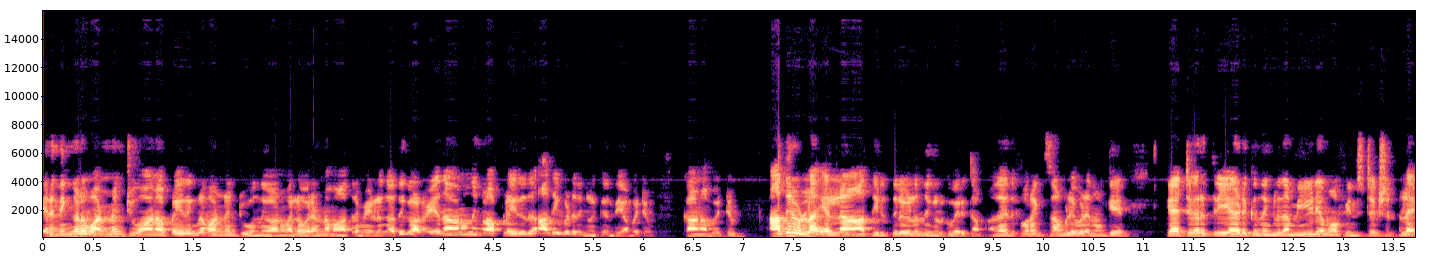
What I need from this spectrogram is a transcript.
ഇനി നിങ്ങൾ വണ്ണും ടു ആണ് അപ്ലൈ ചെയ്തെങ്കിൽ വണ്ണും ടു എന്ന് കാണും. അല്ല ഒരെണ്ണം മാത്രമേ ഉള്ളൂ അത് കാണും. ഏതാണോ നിങ്ങൾ അപ്ലൈ ചെയ്തത് അത് ഇവിടെ നിങ്ങൾക്ക് എന്ത് ചെയ്യാൻ പറ്റും? കാണാൻ പറ്റും. അതിലുള്ള എല്ലാ തിരുത്തലുകളും നിങ്ങൾക്ക് വരുത്താം. അതായത് ഫോർ എക്സാമ്പിൾ ഇവിടെ നമുക്ക് കാറ്റഗറി ത്രീ എടുക്കുന്നെങ്കിൽ ദ മീഡിയം ഓഫ് ഇൻസ്ട്രക്ഷൻ അല്ലേ?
